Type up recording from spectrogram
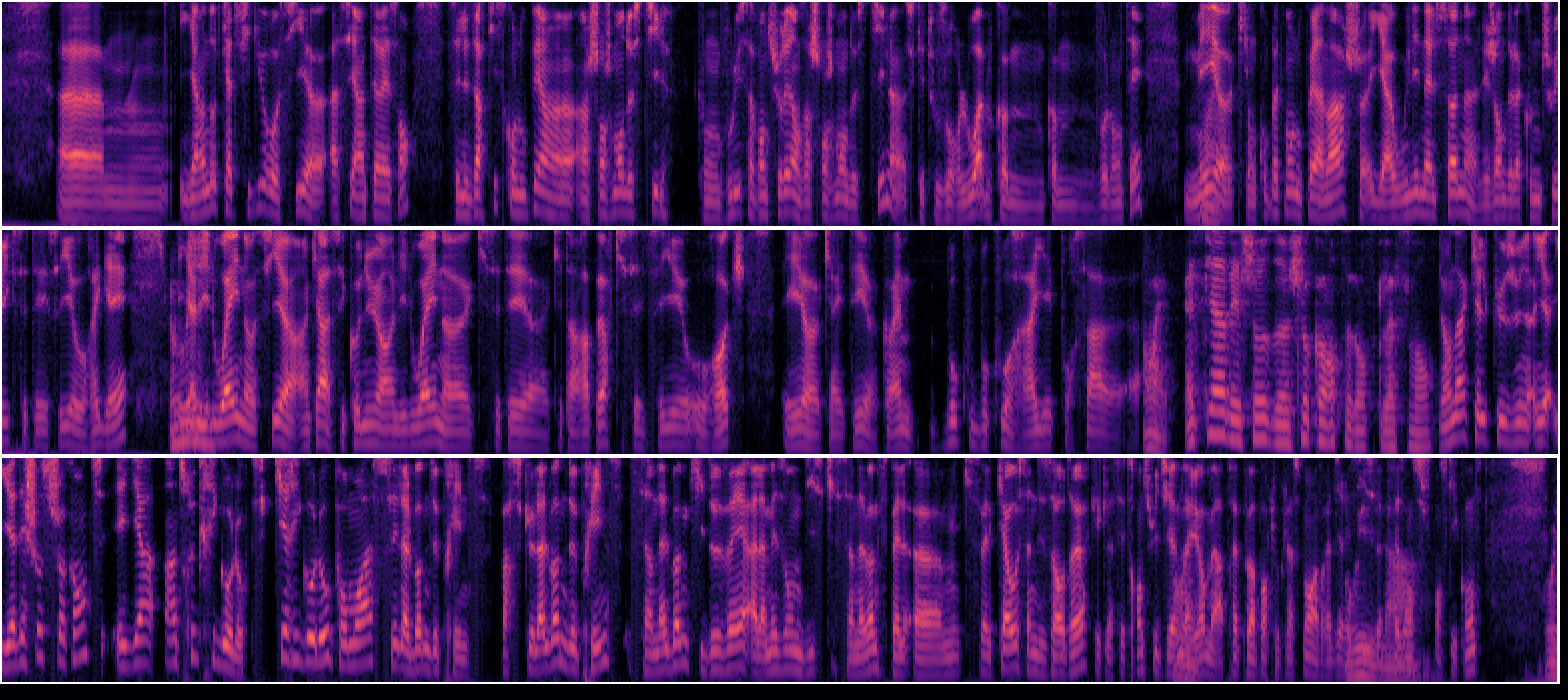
euh, il y a un autre cas de figure aussi assez intéressant. C'est les artistes qui ont loupé un, un changement de style qui ont voulu s'aventurer dans un changement de style, ce qui est toujours louable comme, comme volonté, mais euh, qui ont complètement loupé la marche. Il y a Willie Nelson, légende de la country, qui s'était essayé au reggae. Il y a Lil Wayne aussi, euh, un cas assez connu, hein, Lil Wayne, euh, qui, s'était, qui est un rappeur qui s'est essayé au rock et qui a été quand même beaucoup, beaucoup raillé pour ça. Ouais. Est-ce qu'il y a des choses choquantes dans ce classement? Il y en a quelques-unes. Il y a, il y a des choses choquantes et il y a un truc rigolo. Ce qui est rigolo pour moi, c'est l'album de Prince. Parce que l'album de Prince, c'est un album qui devait à la maison de disques. C'est un album qui s'appelle euh, qui s'appelle Chaos and Disorder, qui est classé 38e d'ailleurs, mais après peu importe le classement, à vrai dire ici c'est la présence, je pense qui compte.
